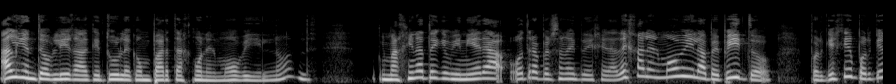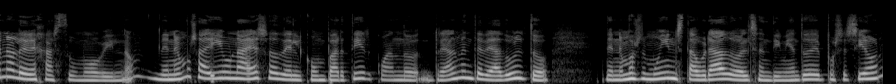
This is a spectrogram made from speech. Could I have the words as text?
alguien te obliga a que tú le compartas con el móvil, ¿no? Imagínate que viniera otra persona y te dijera, déjale el móvil a Pepito. Porque es que, ¿por qué no le dejas tu móvil, no? Tenemos ahí una eso del compartir cuando realmente de adulto tenemos muy instaurado el sentimiento de posesión,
